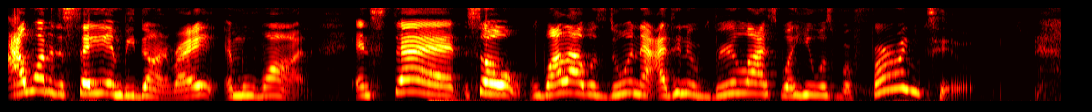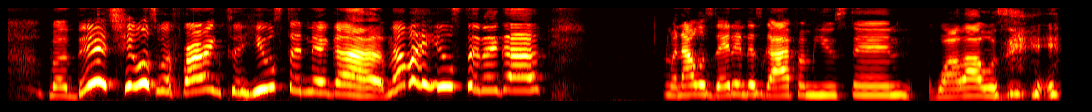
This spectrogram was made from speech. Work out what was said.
I wanted to say it and be done, right? And move on. Instead, so while I was doing that, I didn't realize what he was referring to. But bitch, he was referring to Houston nigga. Remember Houston nigga? When I was dating this guy from Houston, while I was in,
